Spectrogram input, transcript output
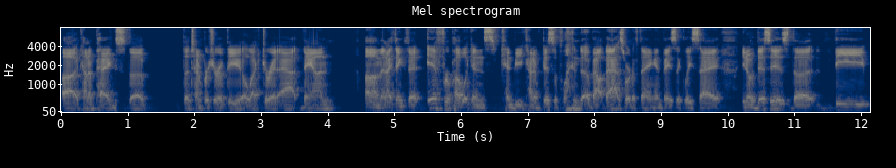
uh, kind of pegs the the temperature of the electorate at than. Um, and I think that if Republicans can be kind of disciplined about that sort of thing and basically say, you know, this is the the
